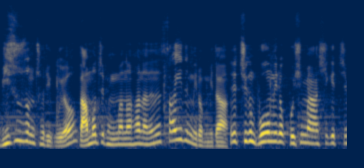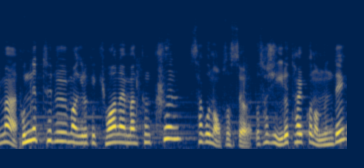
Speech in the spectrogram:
미수선 처리고요. 나머지 100만 원 하나는 사이드 미러입니다. 근데 지금 보험 이력 보시면 아시겠지만 본네트를 막 이렇게 교환할 만큼 큰 사고는 없었어요. 뭐 사실 이렇다 할 건 없는데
